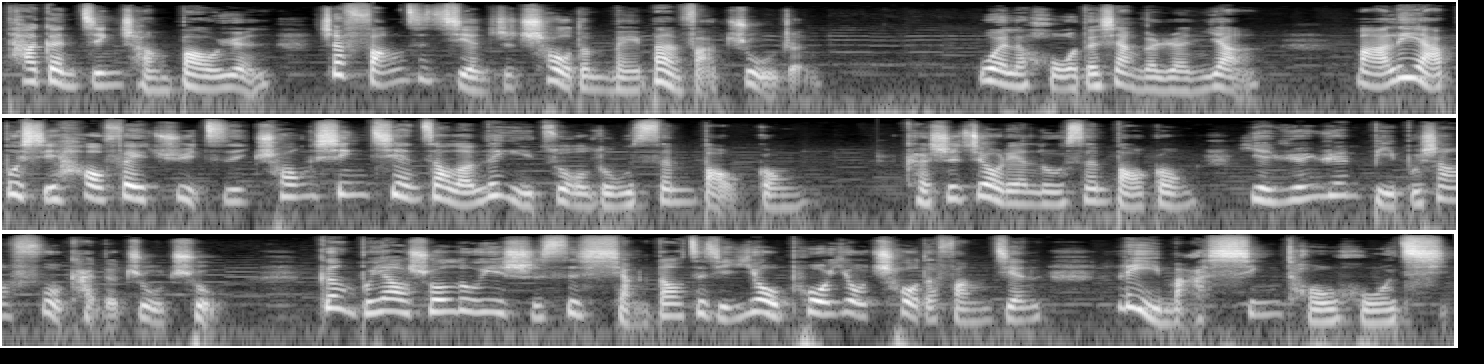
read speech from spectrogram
他更经常抱怨，这房子简直臭的没办法住人。为了活得像个人样，玛利亚不惜耗费巨资，重新建造了另一座卢森堡宫。可是，就连卢森堡宫也远远比不上富凯的住处，更不要说路易十四想到自己又破又臭的房间，立马心头火起。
